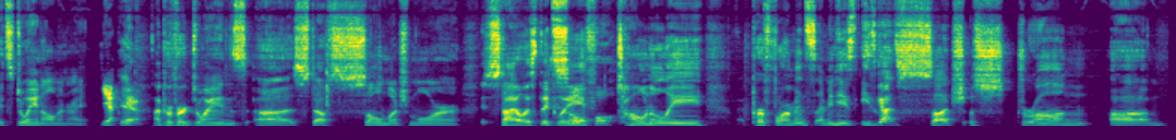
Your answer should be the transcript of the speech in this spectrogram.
It's Duane Allman, right? Yeah. Yeah. I prefer Duane's uh, stuff so much more stylistically, It's tonally, performance. I mean, he's he's got such a strong um,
